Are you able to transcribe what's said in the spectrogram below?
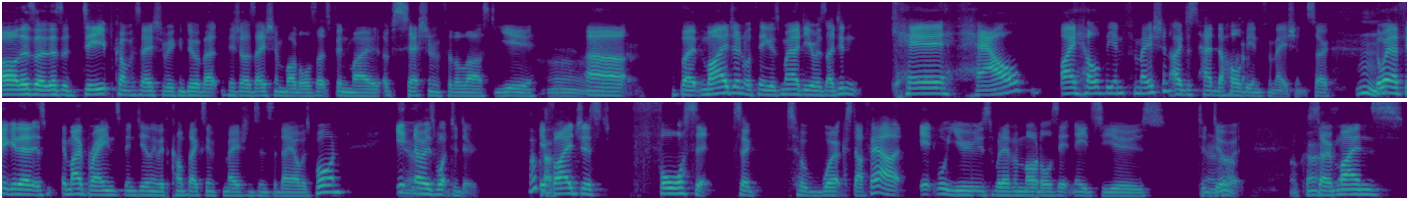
Oh, there's a there's a deep conversation we can do about visualization models. That's been my obsession for the last year. Oh, Uh, okay. But my general thing is my idea was I didn't care how I held the information. I just had to hold Okay. the information. So Hmm. the way I figured it is my brain's been dealing with complex information since the day I was born. It Yeah. knows what to do. Okay. If I just force it to to work stuff out, it will use whatever models it needs to use to Fair do enough. it. okay. So mine's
